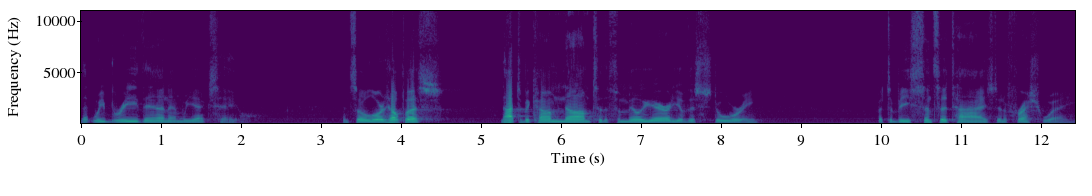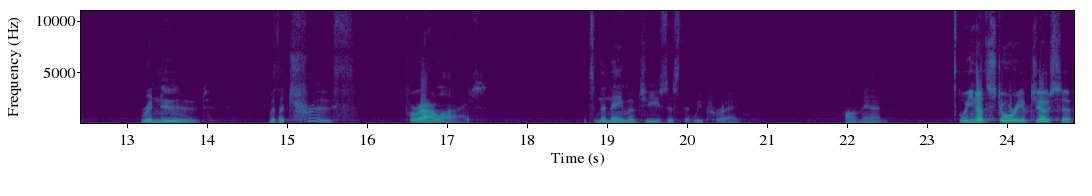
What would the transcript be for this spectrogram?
that we breathe in and we exhale. And so, Lord, help us not to become numb to the familiarity of this story, but to be sensitized in a fresh way, renewed with a truth for our lives. It's in the name of Jesus that we pray. Amen. Well, you know the story of Joseph,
